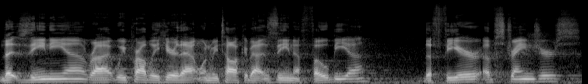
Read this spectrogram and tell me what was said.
That xenia, right? We probably hear that when we talk about xenophobia, the fear of strangers.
